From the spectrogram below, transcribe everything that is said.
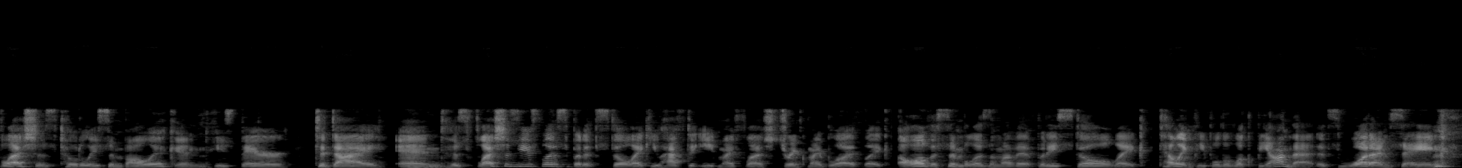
flesh is totally symbolic and he's there to die and mm-hmm. his flesh is useless, but it's still like you have to eat my flesh, drink my blood, like all the symbolism of it, but he's still like telling people to look beyond that. It's what I'm saying.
